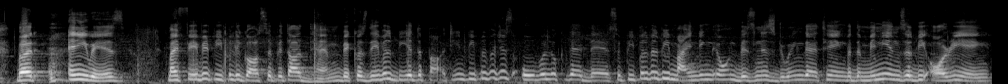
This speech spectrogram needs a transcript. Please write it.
But anyways, my favorite people to gossip with are them because they will be at the party and people will just overlook they're there. So people will be minding their own business, doing their thing, but the minions will be Oriing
